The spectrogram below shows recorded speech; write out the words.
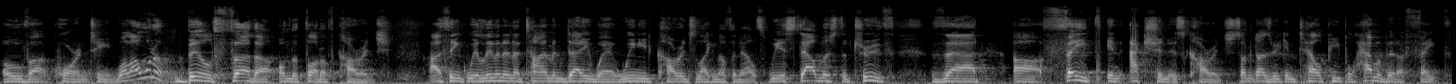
over quarantine. Well, I want to build further on the thought of courage. I think we're living in a time and day where we need courage like nothing else. We established the truth that uh, faith in action is courage. Sometimes we can tell people, have a bit of faith.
